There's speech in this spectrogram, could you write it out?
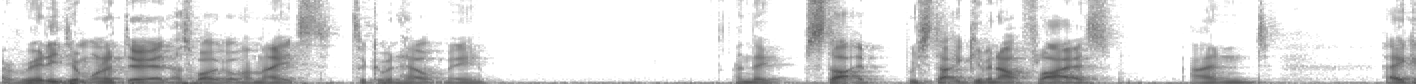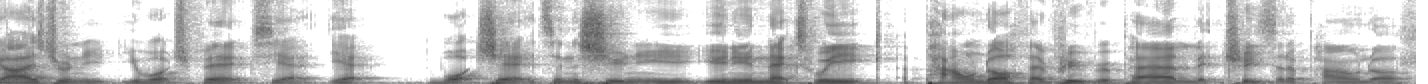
I really didn't want to do it. That's why I got my mates to come and help me. And they started, we started giving out flyers. And hey guys, do you want you watch Fix? Yeah, yeah, watch it. It's in the student union next week. A pound off every repair. Literally said a pound off.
